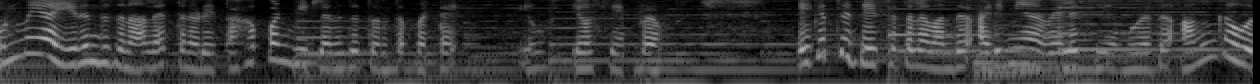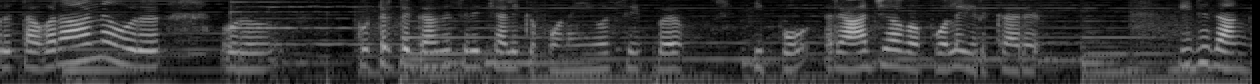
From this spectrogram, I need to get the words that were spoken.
உண்மையாக இருந்ததுனால தன்னுடைய தகப்பன் வீட்டிலேருந்து துரத்தப்பட்ட யோ யோசேப்பு. எகிப்து தேசத்தில் வந்து அடிமையாக வேலை செய்யும் பொழுது அங்கே ஒரு தவறான ஒரு ஒரு குற்றத்துக்காக சிறைச்சாலைக்கு போன யோசிப்பு இப்போது ராஜாவை போல் இருக்கார். இதுதாங்க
